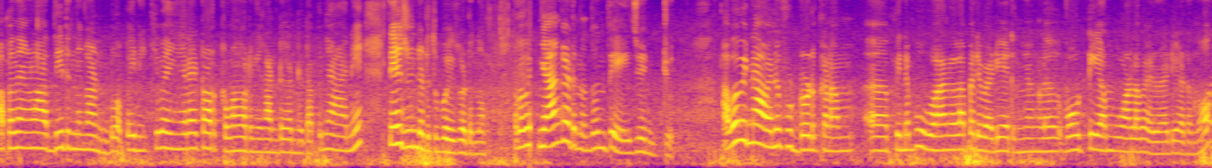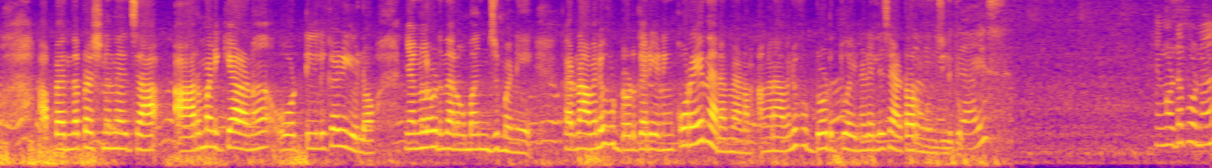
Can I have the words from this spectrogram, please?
അപ്പോൾ ഞങ്ങൾ ഇരുന്ന് കണ്ടു. അപ്പോൾ എനിക്ക് ഭയങ്കരമായിട്ട് ഉറക്കം വന്ന് തുടങ്ങി കണ്ട് കണ്ടിട്ട്. അപ്പോൾ ഞാൻ തേജുവിന്റെ അടുത്ത് പോയി കിടന്നു. അപ്പോൾ ഞാൻ കിടന്നതും തേജു എനിറ്റു. അപ്പോൾ പിന്നെ അവന് ഫുഡ് കൊടുക്കണം. പിന്നെ പോകാനുള്ള പരിപാടിയായിരുന്നു. ഞങ്ങൾ വോട്ട് ചെയ്യാൻ പോകാനുള്ള പരിപാടിയായിരുന്നു. അപ്പോൾ എന്താ പ്രശ്നം എന്ന് വെച്ചാൽ ആറ് മണിക്കാണ് വോട്ടിയിൽ ചെയ്യൽ കഴിയുമല്ലോ. ഞങ്ങൾ ഇവിടുന്ന് ഇറങ്ങുമ്പോൾ അഞ്ച് മണിയായി കാരണം അവന് ഫുഡ് കൊടുക്കറിയണമെങ്കിൽ കുറേ നേരം വേണം. അങ്ങനെ അവന് ഫുഡ് കൊടുത്തു. അതിന്റെ ഇടയിൽ ചേട്ടൻ ഉറങ്ങുകയും ചെയ്തു. എങ്ങോട്ടാ പോണ്?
